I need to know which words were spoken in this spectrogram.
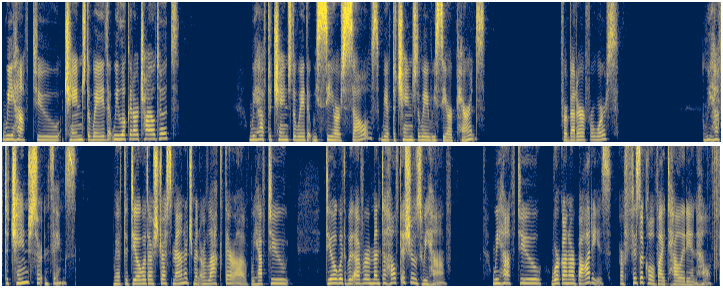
we have to change the way that we look at our childhoods. We have to change the way that we see ourselves. We have to change the way we see our parents, for better or for worse. We have to change certain things. We have to deal with our stress management or lack thereof. We have to deal with whatever mental health issues we have. We have to work on our bodies, our physical vitality and health.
